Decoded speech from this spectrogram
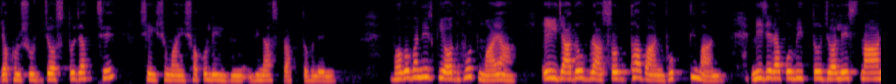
যখন সূর্য অস্ত যাচ্ছে, সেই সময় সকলেই বিনাশপ্রাপ্ত হলেন। ভগবানের কি অদ্ভুত মায়া এই যাদবরা শ্রদ্ধাবান, ভক্তিমান। নিজেরা পবিত্র জলে স্নান,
